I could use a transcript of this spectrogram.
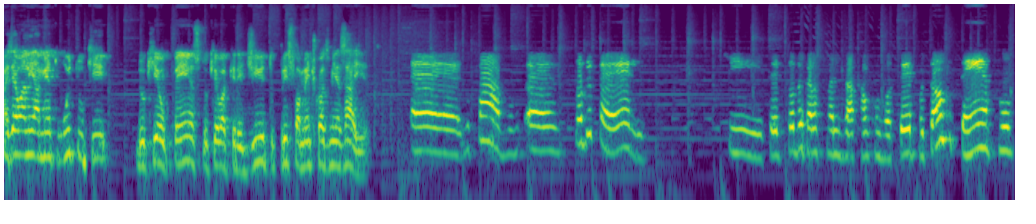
Mas é um alinhamento muito do que, do que eu penso, do que eu acredito, principalmente com as minhas raízes. É, Gustavo, é, sobre o PL, que teve toda aquela finalização com você por tanto tempo,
